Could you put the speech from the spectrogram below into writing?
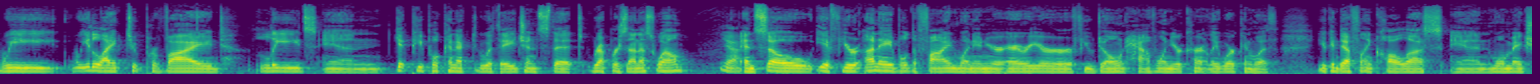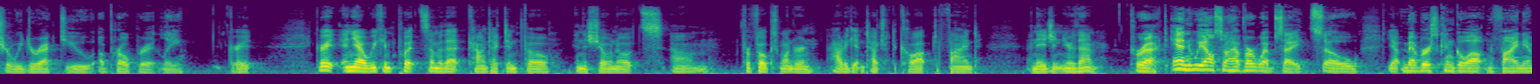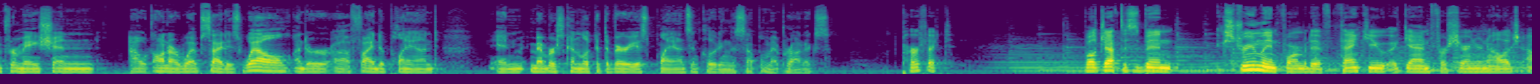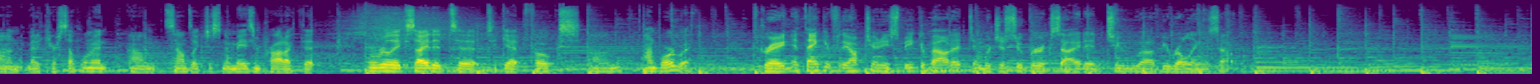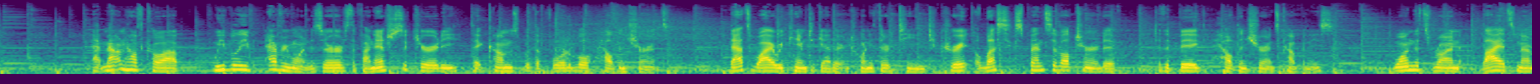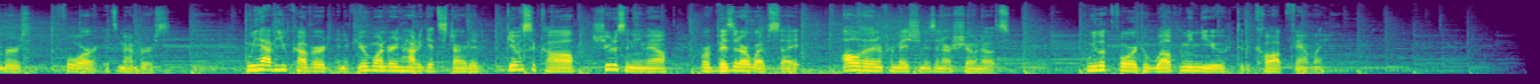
we we like to provide leads and get people connected with agents that represent us well. Yeah. And so if you're unable to find one in your area or if you don't have one you're currently working with, you can definitely call us and we'll make sure we direct you appropriately. Great. Great. And yeah, we can put some of that contact info in the show notes um, for folks wondering how to get in touch with the co op to find an agent near them. Correct. And we also have our website. So Yep. members can go out and find information out on our website as well under uh, Find a Plan. And members can look at the various plans, including the supplement products. Perfect. Well, Jeff, this has been extremely informative. Thank you again for sharing your knowledge on Medicare Supplement. Um, sounds like just an amazing product that we're really excited to, to get folks um, on board with. Great. And thank you for the opportunity to speak about it. And we're just super excited to uh, be rolling this out. At Mountain Health Co op, we believe everyone deserves the financial security that comes with affordable health insurance. That's why we came together in 2013 to create a less expensive alternative to the big health insurance companies, one that's run by its members for its members. We have you covered, and if you're wondering how to get started, give us a call, shoot us an email, or visit our website. All of that information is in our show notes. We look forward to welcoming you to the co op family.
